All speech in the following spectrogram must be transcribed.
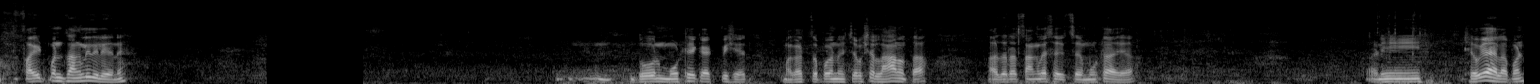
फाईट पण चांगली दिली आहे दोन मोठे कॅटफिश आहेत. मगाचा पण याच्यापेक्षा लहान होता. हा जरा चांगल्या साईजचा आहे मोठा आहे हा. आणि ठेवूया ह्याला पण.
